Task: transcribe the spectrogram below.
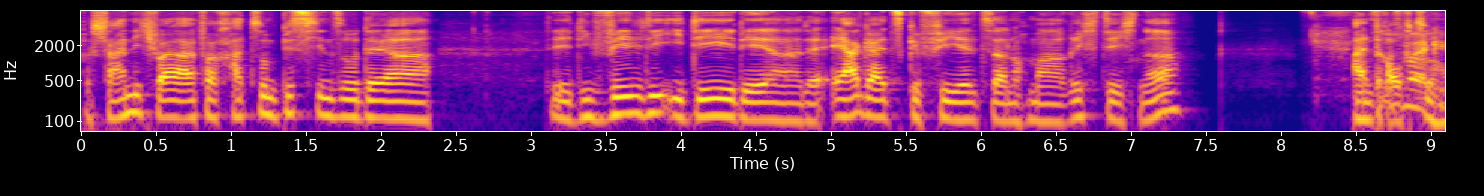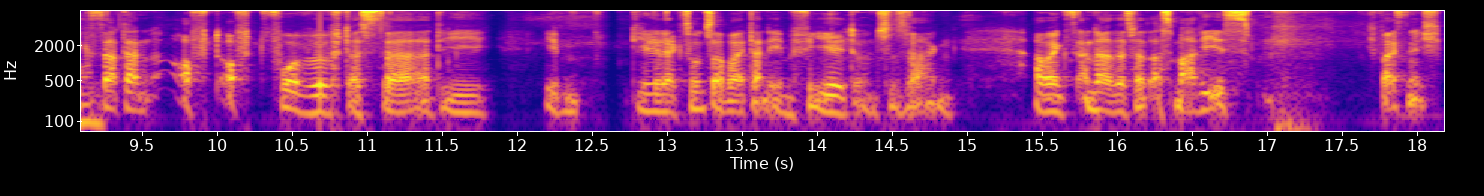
Wahrscheinlich, weil er einfach hat so ein bisschen so der, die, die wilde Idee, der, der Ehrgeiz gefehlt, da nochmal richtig, ne? Ein drauf zu ja dann oft, oft vorwirft, dass da die eben die Redaktionsarbeit dann eben fehlt und zu sagen, aber nichts anderes, das was Asmadi ist, ich weiß nicht,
